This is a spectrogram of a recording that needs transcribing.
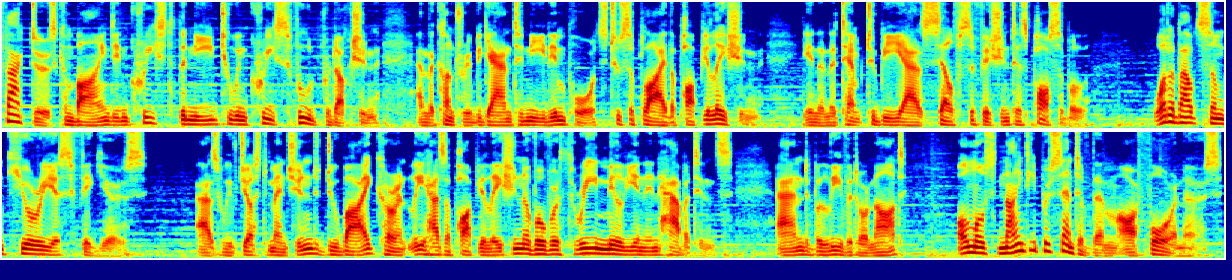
factors combined increased the need to increase food production, and the country began to need imports to supply the population in an attempt to be as self-sufficient as possible. What about some curious figures? As we've just mentioned, Dubai currently has a population of over 3 million inhabitants, and believe it or not, almost 90% of them are foreigners.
